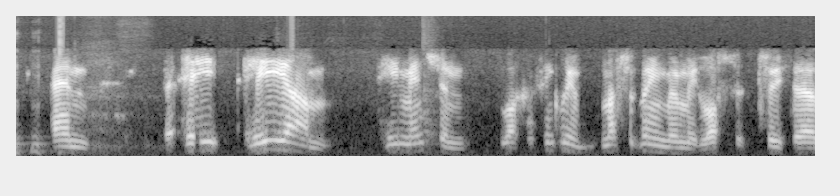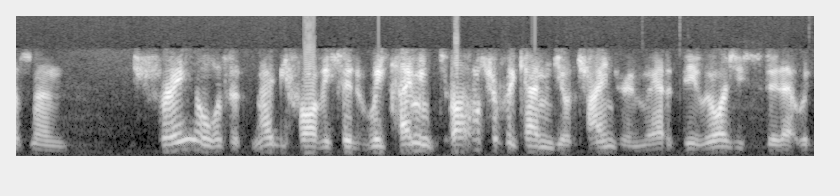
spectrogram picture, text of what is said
and he he um he mentioned like I think we must have been when we lost it 2003 or was it maybe five? He said we came in. I'm not sure if we came into your change room. We had a beer. We always used to do that. We'd,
